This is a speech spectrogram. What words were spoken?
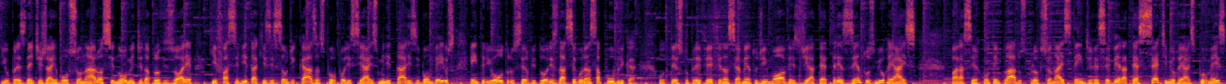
E o presidente Jair Bolsonaro assinou medida provisória que facilita a aquisição de casas por policiais militares e bombeiros, entre outros servidores da segurança pública. O texto prevê financiamento de imóveis de até 300 mil reais. Para ser contemplado, os profissionais têm de receber até 7 mil reais por mês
